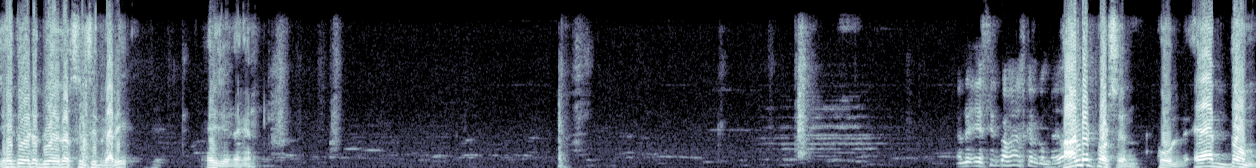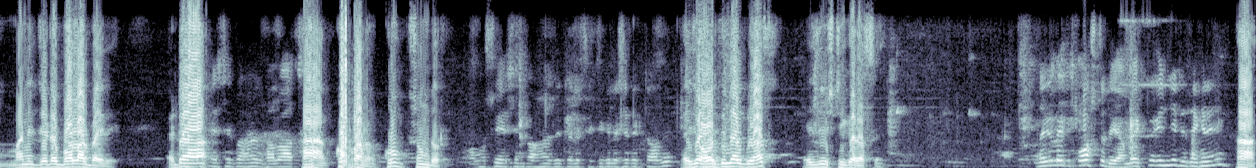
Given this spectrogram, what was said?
যেহেতু এটা দুই হাজার সিসির গাড়ি। এই যে দেখেন। এসির কীরকম ভাই? কুল একদম মানে যেটা বলার বাইরে। এটা এসির ভালো আছে। হ্যাঁ খুব ভালো খুব সুন্দর। অবশ্যই এসির পারফরমেন্স দেখতে ফিজিক্যালি এসে দেখতে হবে। এই যে অরিজিনাল গ্লাস এই যে স্টিকার আছে। এগুলো একটু কষ্ট দিয়ে আমরা একটু ইঞ্জিনটি দেখে নিই। হ্যাঁ।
